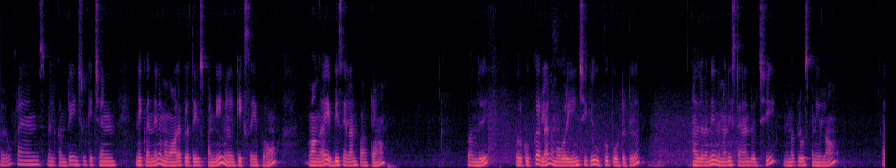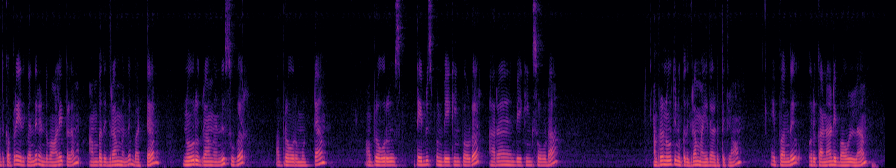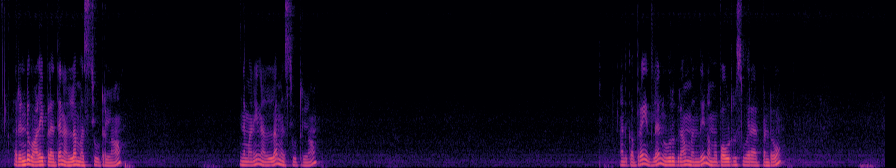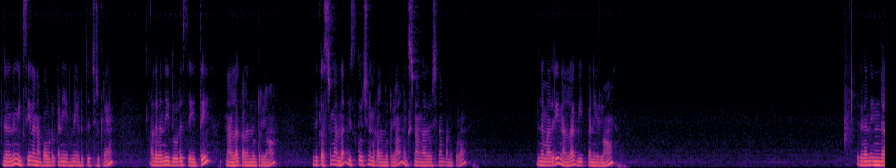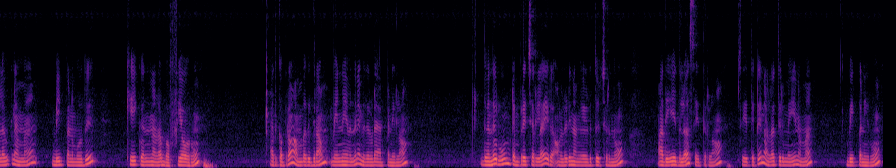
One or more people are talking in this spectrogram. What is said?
Hello friends welcome to Angel Kitchen இன்றைக்கி வந்து நம்ம வாழைப்பழத்தை யூஸ் பண்ணி நெல் கேக் செய்ய போகிறோம் வாங்க எப்படி செய்யலான்னு பார்க்கலாம். இப்போ வந்து ஒரு குக்கரில் நம்ம ஒரு இன்ச்சுக்கு உப்பு போட்டுட்டு அதில் வந்து இந்த மாதிரி ஸ்டாண்ட் வச்சு நம்ம க்ளோஸ் பண்ணிடலாம். அதுக்கப்புறம் இதுக்கு வந்து ரெண்டு வாழைப்பழம் ஐம்பது கிராம் வந்து பட்டர் நூறு கிராம் வந்து சுகர் அப்புறம் ஒரு முட்டை அப்புறம் ஒரு டேபிள் ஸ்பூன் பேக்கிங் பவுடர் அரை பேக்கிங் சோடா அப்புறம் நூற்றி முப்பது கிராம் மைதா எடுத்துக்கலாம். இப்போ வந்து ஒரு கண்ணாடி பவுலில் ரெண்டு வாழைப்பழத்தை நல்லா மசிச்சு விட்டுறலாம். இந்த மாதிரி நல்லா மசிச்சு விட்டுறலாம். அதுக்கப்புறம் இதில் நூறு கிராம் வந்து நம்ம பவுட்ரு சுகர் ஆட் பண்ணுறோம். இதை வந்து மிக்சியில் நான் பவுட்ரு பண்ணி என்ன எடுத்து வச்சுருக்கிறேன். அதை வந்து இதோடு சேர்த்து நல்லா கலந்து விட்டுறலாம். இது கஷ்டமாக இருந்தால் விஸ்க் வச்சு நம்ம கலந்து விட்டுலாம் நெக்ஸ்ட் நாங்கள் அதை வச்சு தான் பண்ண போகிறோம் இந்த மாதிரி நல்லா பீட் பண்ணிடலாம். இது வந்து இந்த அளவுக்கு நம்ம பீட் பண்ணும்போது கேக் வந்து நல்லா பஃபியாக வரும். அதுக்கப்புறம் ஐம்பது கிராம் வெண்ணெயை வந்து நம்ம இதோட ஆட் பண்ணிடலாம். இது வந்து ரூம் டெம்பரேச்சரில் ஆல்ரெடி நாங்கள் எடுத்து வச்சுருந்தோம். அதே இதில் சேர்த்துடலாம். சேர்த்துட்டு நல்லா திரும்பியும் நம்ம பீட் பண்ணிடுவோம்.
